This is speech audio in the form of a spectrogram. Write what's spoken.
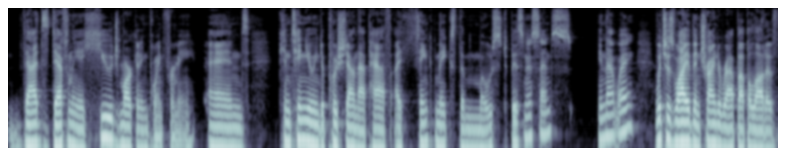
That's definitely a huge marketing point for me. And continuing to push down that path, I think makes the most business sense in that way, which is why I've been trying to wrap up a lot of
